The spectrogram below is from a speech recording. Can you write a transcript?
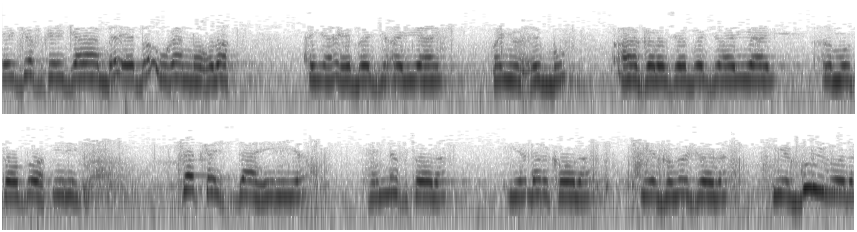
ee gafkay galaanba eebba uga noqda ayaa eebba jecel yahay. Wa yuxibu waxaa kaloo seebba jecel yahay almutatahiriin dadka isdaahiriya ee naftooda iyo dharkooda iyo gogashooda iyo gurigooda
